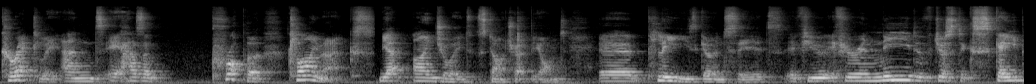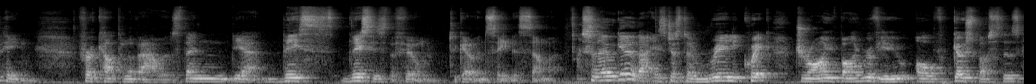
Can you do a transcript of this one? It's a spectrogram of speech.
correctly, and it has a proper climax. Yeah, I enjoyed Star Trek Beyond. Uh, please go and see it. If you if you're in need of just escaping for a couple of hours, then yeah, this this is the film to go and see this summer. So there we go, that is just a really quick drive-by review of Ghostbusters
